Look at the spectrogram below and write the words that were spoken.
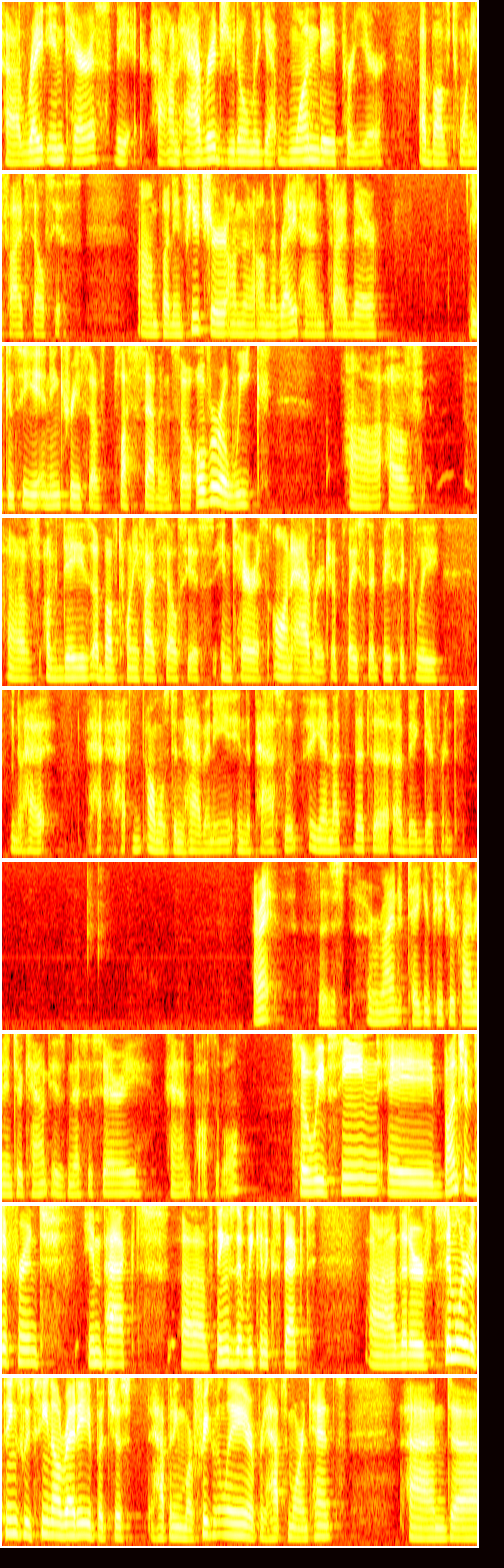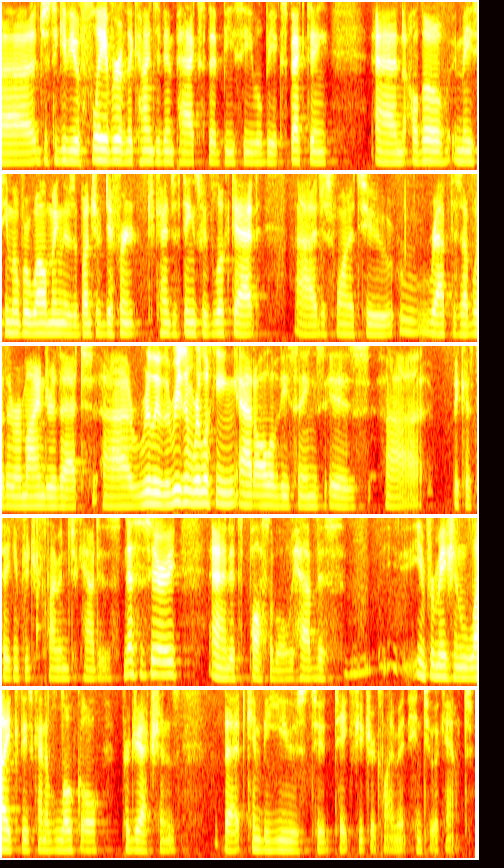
uh, right in Terrace, the, on average, you'd only get one day per year above 25 Celsius. Um, but in future, on the, on the right-hand side there, you can see an increase of plus seven. So over a week uh, of, of, of days above 25 Celsius in Terrace on average, a place that basically, you know, had, had almost didn't have any in the past. So again, that's, that's a, a big difference. All right, so just a reminder, taking future climate into account is necessary and possible. So we've seen a bunch of different impacts of things that we can expect uh, that are similar to things we've seen already, but just happening more frequently or perhaps more intense. And uh, just to give you a flavor of the kinds of impacts that BC will be expecting. And although it may seem overwhelming, there's a bunch of different kinds of things we've looked at. Uh, I uh, just wanted to wrap this up with a reminder that uh, really the reason we're looking at all of these things is uh, because taking future climate into account is necessary and it's possible. We have this information like these kind of local projections that can be used to take future climate into account.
